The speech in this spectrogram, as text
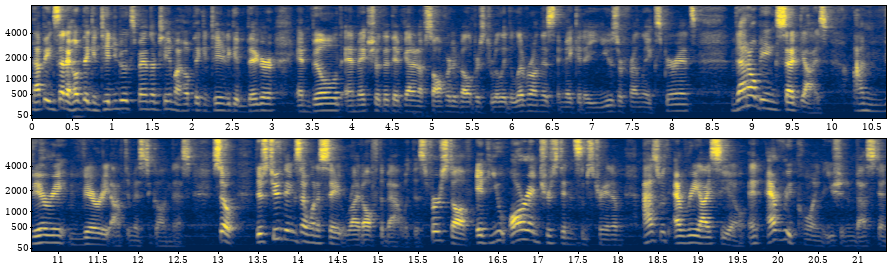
that being said, I hope they continue to expand their team. I hope they continue to get bigger and build and make sure that they've got enough software developers to really deliver on this and make it a user-friendly experience. That all being said, guys, I'm very, very optimistic on this. So there's two things I want to say right off the bat with this. First off, if you are interested in Substratum, as with every ICO and every coin that you should invest in,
